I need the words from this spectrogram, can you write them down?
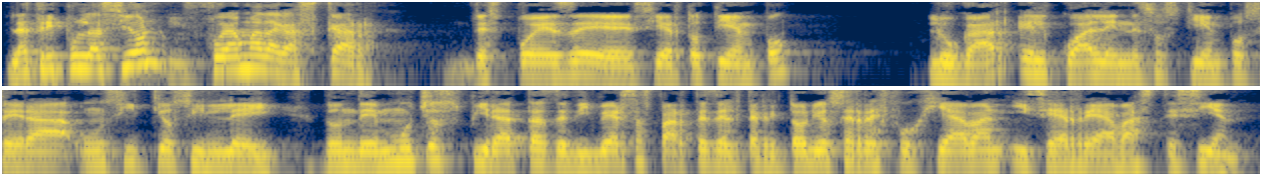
La tripulación fue a Madagascar después de cierto tiempo, lugar el cual en esos tiempos era un sitio sin ley, donde muchos piratas de diversas partes del territorio se refugiaban y se reabastecían.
